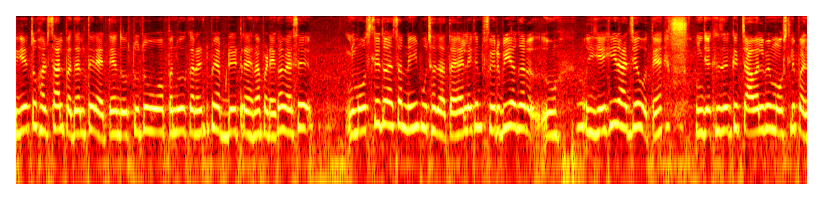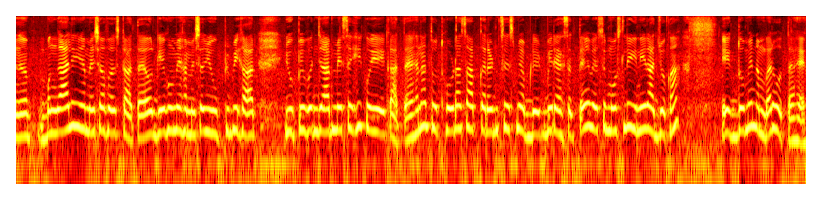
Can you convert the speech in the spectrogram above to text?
ये तो हर साल बदलते रहते हैं दोस्तों तो वो अपन को करंट में अपडेट रहना पड़ेगा। वैसे मोस्टली तो ऐसा नहीं पूछा जाता है, लेकिन फिर भी अगर यही राज्य होते हैं, जैसे कि चावल में मोस्टली बंगाल ही हमेशा फ़र्स्ट आता है और गेहूँ में हमेशा यूपी, बिहार, यूपी, पंजाब में से ही कोई एक आता है ना? तो थोड़ा सा आप करंट से इसमें अपडेट भी रह सकते हैं, वैसे मोस्टली इन्हीं राज्यों का एक दो में नंबर होता है।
